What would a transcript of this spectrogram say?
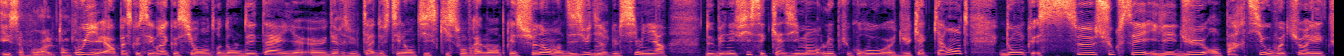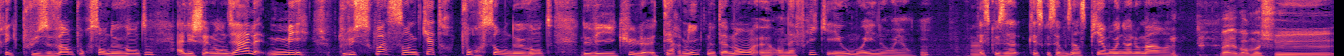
et ça prendra le temps Oui, faut. alors parce que c'est vrai que si on rentre dans le détail euh, des résultats de Stellantis qui sont vraiment impressionnants, hein, 18,6 milliards de bénéfices, c'est quasiment le plus gros euh, du CAC 40. Donc ce succès, il est dû en partie aux voitures électriques, plus 20% de ventes à l'échelle mondiale, mais plus 64% de ventes de véhicules thermiques, notamment euh, en Afrique et au Moyen-Orient. Qu'est-ce que ça, qu'est-ce que ça vous inspire, Bruno Alomar? Bah, D'abord, moi, je suis,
